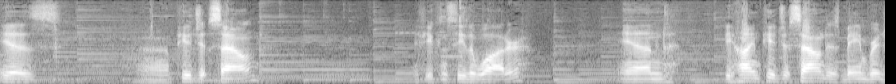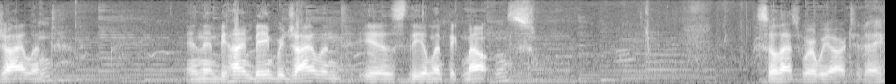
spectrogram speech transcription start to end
is uh, Puget Sound, if you can see the water. And behind Puget Sound is Bainbridge Island. And then behind Bainbridge Island is the Olympic Mountains. So that's where we are today.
